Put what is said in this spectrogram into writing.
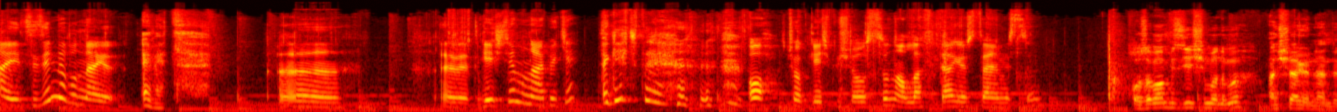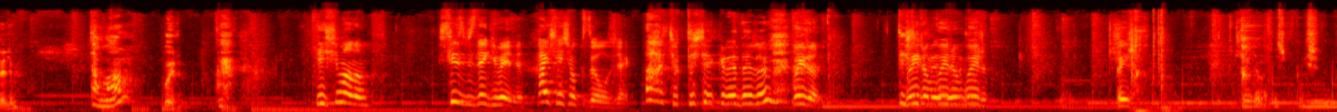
ait? Sizin mi bunlar? Evet. Aa, evet. Geçti mi bunlar peki? E geçti. Oh, çok geçmiş olsun. Allah bir daha göstermesin. O zaman biz Yeşim Hanım'ı aşağı yönlendirelim. tamam. Buyurun. Yeşim Hanım, siz bize güvenin. Her şey çok güzel olacak. Ah, çok teşekkür ederim. Buyurun. Teşekkür buyurun, ederim. buyurun, buyurun. Buyurun. Buyurun.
